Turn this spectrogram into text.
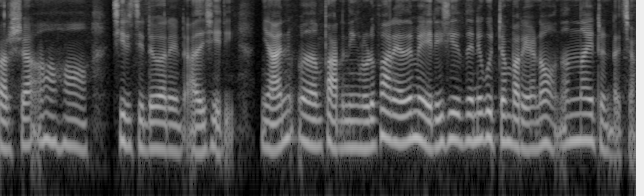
വർഷ ആ ഹാ ചിരിച്ചിട്ട് പറയണ്ട. അത് ശരി. ഞാൻ പറഞ്ഞു നിങ്ങളോട് പറയാതെ മേരി ചെയ്തതിന് കുറ്റം പറയണോ? നന്നായിട്ടുണ്ട് അച്ഛാ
